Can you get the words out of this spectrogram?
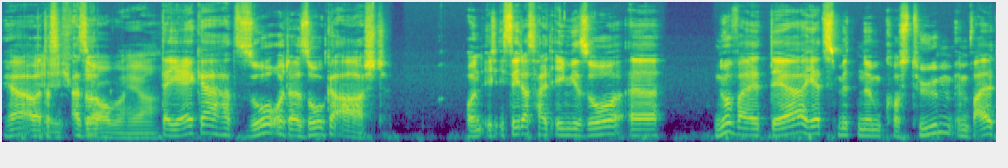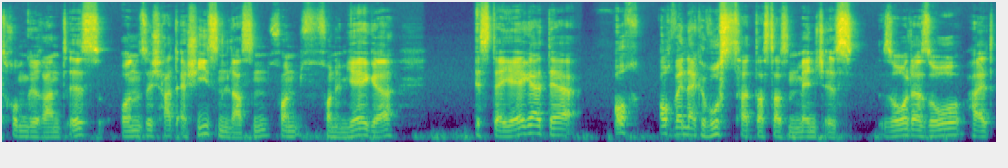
Ja, aber das, ich also glaube, ja. der Jäger hat so oder so gearscht. Und ich, ich sehe das halt irgendwie so, äh, nur weil der jetzt mit einem Kostüm im Wald rumgerannt ist und sich hat erschießen lassen von, von einem Jäger, ist der Jäger, der auch, auch wenn er gewusst hat, dass das ein Mensch ist, so oder so halt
